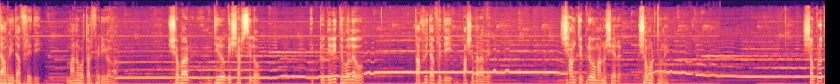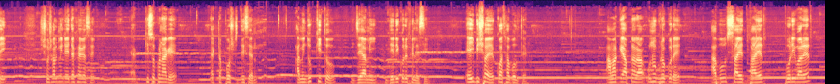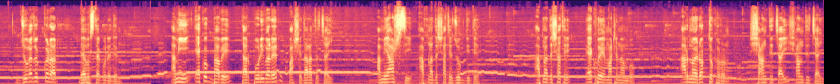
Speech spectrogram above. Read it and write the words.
তাহিদ আফ্রিদি, মানবতার ফেরিগলা। সবার দৃঢ় বিশ্বাস ছিল, একটু দেরিতে হলেও তাহিদ আফ্রিদি পাশে দাঁড়াবে, শান্তিপ্রিয় মানুষের সমর্থনে। সম্প্রতি সোশ্যাল মিডিয়ায় দেখা গেছে কিছুক্ষণ আগে একটা পোস্ট দিছেন, আমি দুঃখিত যে আমি দেরি করে ফেলেছি, এই বিষয়ে কথা বলতে। আমাকে আপনারা অনুগ্রহ করে আবু সাইদ ভাইয়ের পরিবারের যোগাযোগ করার ব্যবস্থা করে দেন। আমি এককভাবে তার পরিবারের পাশে দাঁড়াতে চাই। আমি আসছি আপনাদের সাথে যোগ দিতে। আপনাদের সাথে এক হয়ে মাঠে নামব। আর নয় রক্তক্ষরণ। শান্তি চাই শান্তি চাই।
